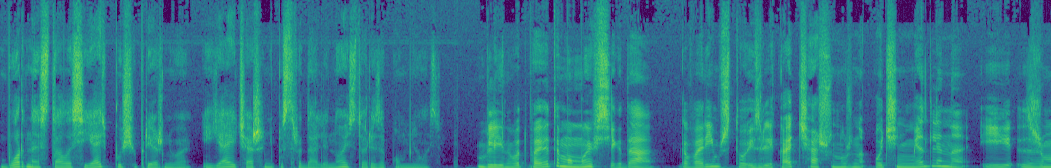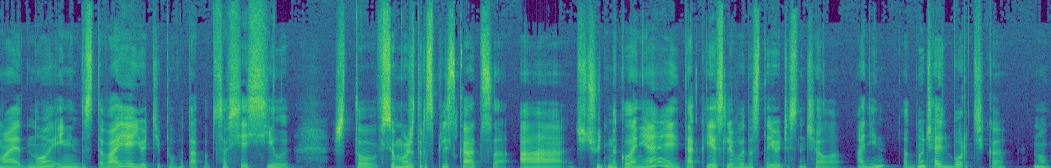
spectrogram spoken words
Уборная стала сиять пуще прежнего, и я и чаша не пострадали, но история запомнилась. Блин, вот поэтому мы всегда говорим, что извлекать чашу нужно очень медленно и сжимая дно, и не доставая ее типа вот так вот со всей силы, что все может расплескаться, а чуть-чуть наклоняя, и так, если вы достаете сначала один, одну часть бортика, ну,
